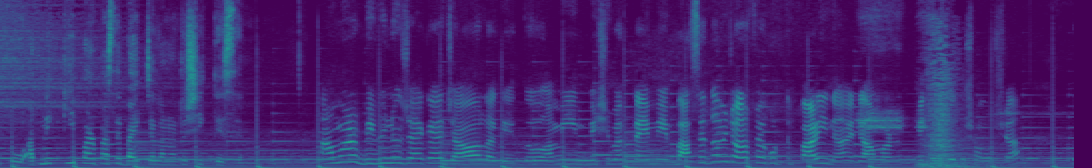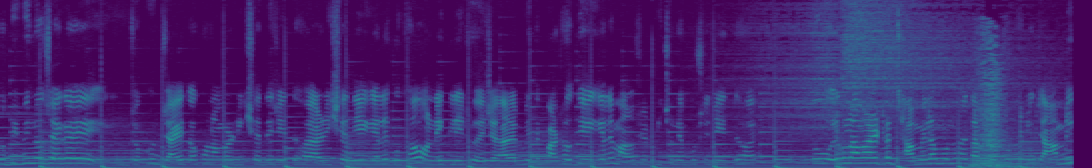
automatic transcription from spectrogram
আপু আপনি কি পারপাসে বাইক চালানোটা শিখতেছেন? আমার বিভিন্ন জায়গায় যাওয়া লাগে তো আমি বেশিরভাগ টাইমে বাসে তো আমি চলাফেরা করতে পারি না এটা আমার ব্যক্তিগত সমস্যা। তো বিভিন্ন জায়গায় যখন যাই তখন আমার রিক্সা দিয়ে যেতে হয় আর রিক্সা দিয়ে গেলে কোথাও অনেক লেট হয়ে যায় আর এমনিতে পাঠাও দিয়ে গেলে মানুষের পিছনে বসে যেতে হয়। তো এগুলো আমার একটা ঝামেলা মনে হয় তারপরে মনে হলো যে আমি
